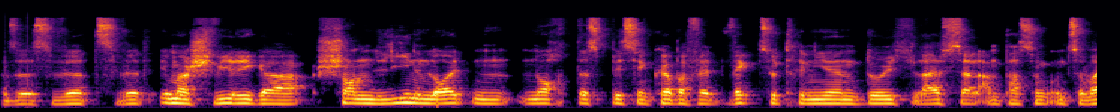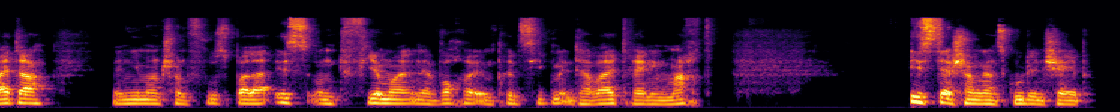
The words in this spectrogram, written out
Also es wird, wird immer schwieriger, schon leanen Leuten noch das bisschen Körperfett wegzutrainieren durch Lifestyle-Anpassung und so weiter. Wenn jemand schon Fußballer ist und viermal in der Woche im Prinzip ein Intervalltraining macht, ist der schon ganz gut in Shape.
